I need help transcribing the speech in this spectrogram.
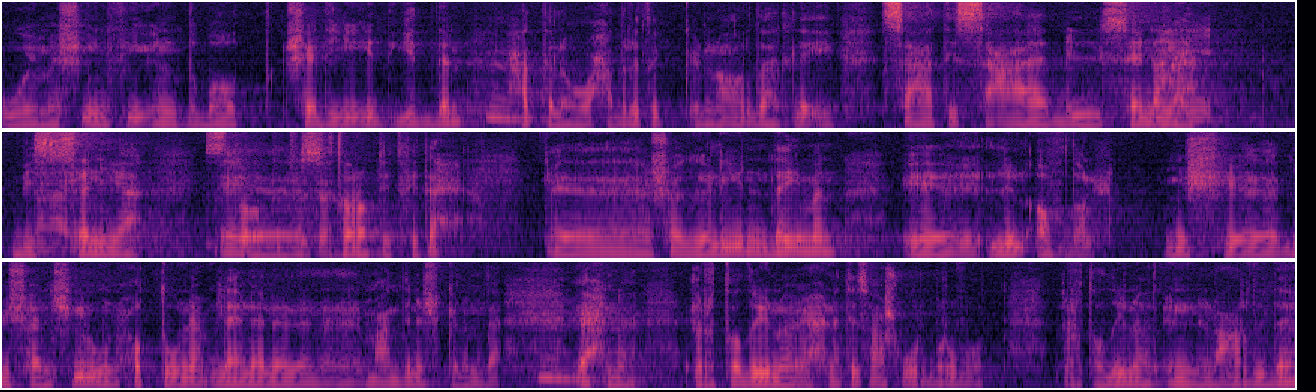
وماشيين فيه انضباط شديد جدا حتى لو حضرتك النهارده هتلاقي الساعة 9 ده بالثانية حقيقي. بالثانية الستارة آه، بتتفتح. الستاره بتتفتح آه، شغالين دايما آه، للأفضل. مش آه، مش هنشيله ونحطه ونعمل لا لا لا لا, لا, ما عندناش الكلام ده. إحنا ارتضينا إحنا تسع شهور بروفات. ارتضينا إن العرض ده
